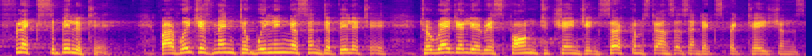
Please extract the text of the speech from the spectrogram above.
flexibility, by which is meant a willingness and ability to readily respond to changing circumstances and expectations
